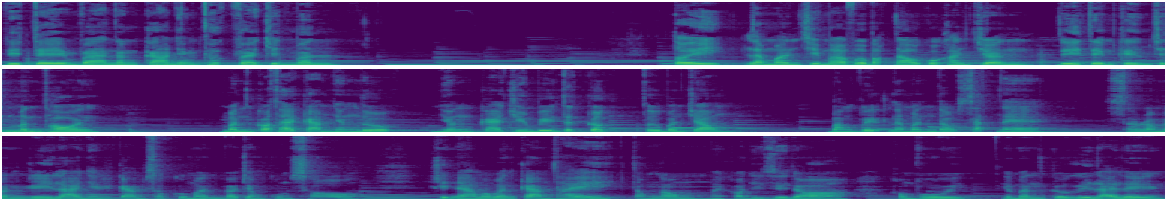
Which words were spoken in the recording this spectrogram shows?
đi tìm và nâng cao nhận thức về chính mình. Tuy là mình chỉ mới vừa bắt đầu cuộc hành trình đi tìm kiếm chính mình thôi, mình có thể cảm nhận được những cái chuyển biến tích cực từ bên trong. Bằng việc là mình đọc sách nè sau rồi mình ghi lại những cái cảm xúc của mình vào trong cuốn sổ. Khi nào mà mình cảm thấy tòng ngồng hay có gì gì đó không vui thì mình cứ ghi lại liền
